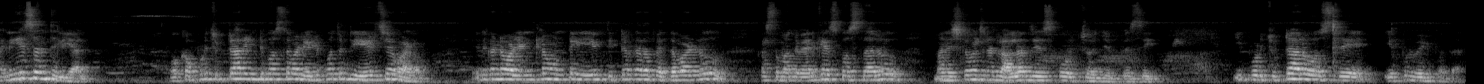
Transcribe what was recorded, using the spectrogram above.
కనీసం తెలియాలి. ఒకప్పుడు చుట్టాలు ఇంటికి వస్తే వాళ్ళు వెళ్ళిపోతుంటే ఏడ్చేవాళ్ళం. ఎందుకంటే వాళ్ళ ఇంట్లో ఉంటే ఏం తిట్టరు కదా పెద్దవాళ్ళు. కాస్త మన వెనకేసుకొస్తారు. మన ఇష్టం వచ్చినట్లు అల్లరి చేసుకోవచ్చు అని చెప్పేసి. ఇప్పుడు చుట్టాలు వస్తే ఎప్పుడు వెళ్ళిపోతారు?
